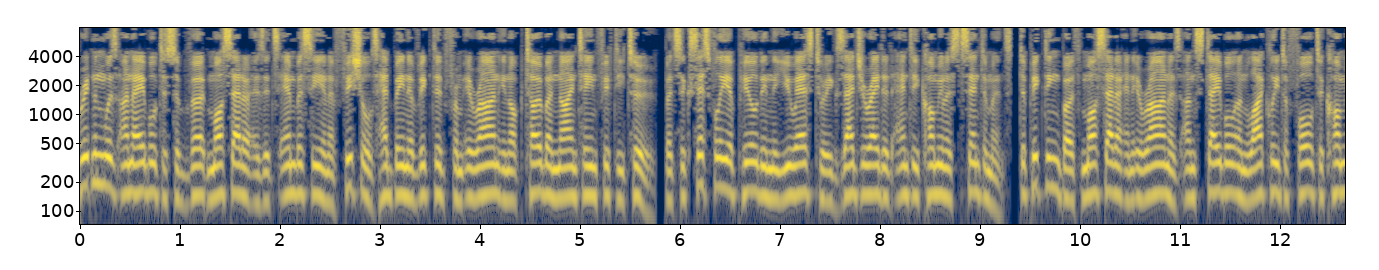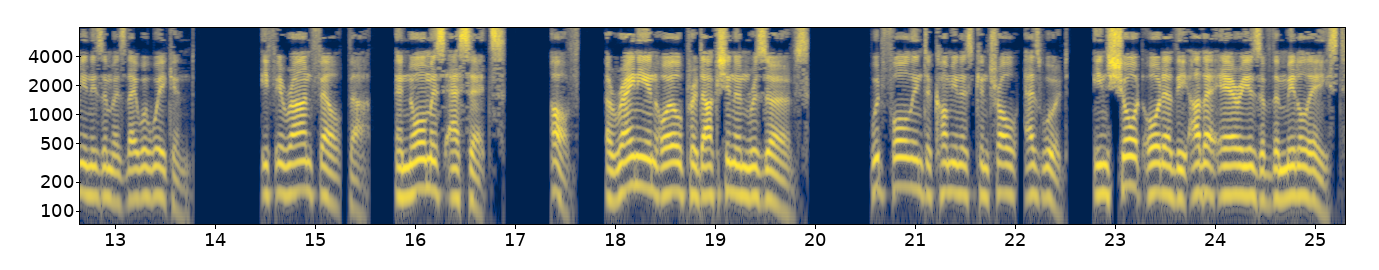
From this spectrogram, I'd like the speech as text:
Britain was unable to subvert Mossadegh as its embassy and officials had been evicted from Iran in October 1952, but successfully appealed in the US to exaggerated anti-communist sentiments, depicting both Mossadegh and Iran as unstable and likely to fall to communism as they were weakened. If Iran fell, the «enormous assets» of «Iranian oil production and reserves» would fall into communist control, as would «in short order the other areas of the Middle East».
